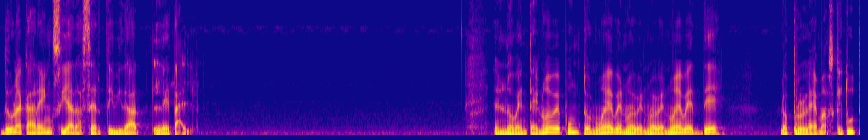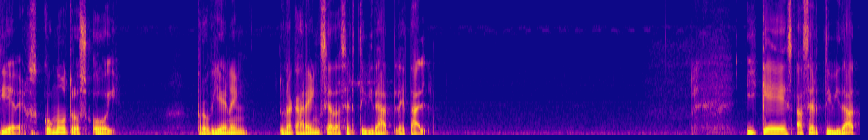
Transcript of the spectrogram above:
de una carencia de asertividad letal. El 99.9999 de los problemas que tú tienes con otros hoy provienen de una carencia de asertividad letal. ¿Y qué es asertividad?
